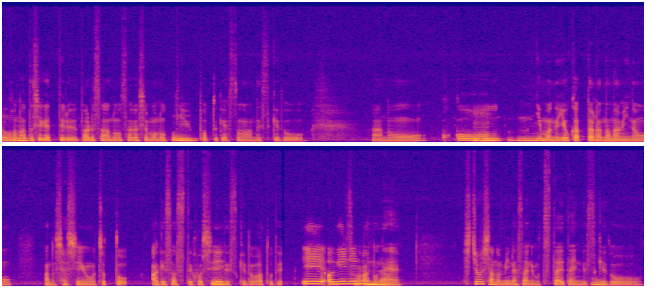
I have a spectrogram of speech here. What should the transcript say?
うんこの私がやってる「パルサーの探し物」っていううんポッドキャストなんですけど、あのここにもねよかったらななみのあの写真をちょっと上げさせてほしいんですけど後でえー、あげれる。あのね視聴者の皆さんにも伝えたいんですけど、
